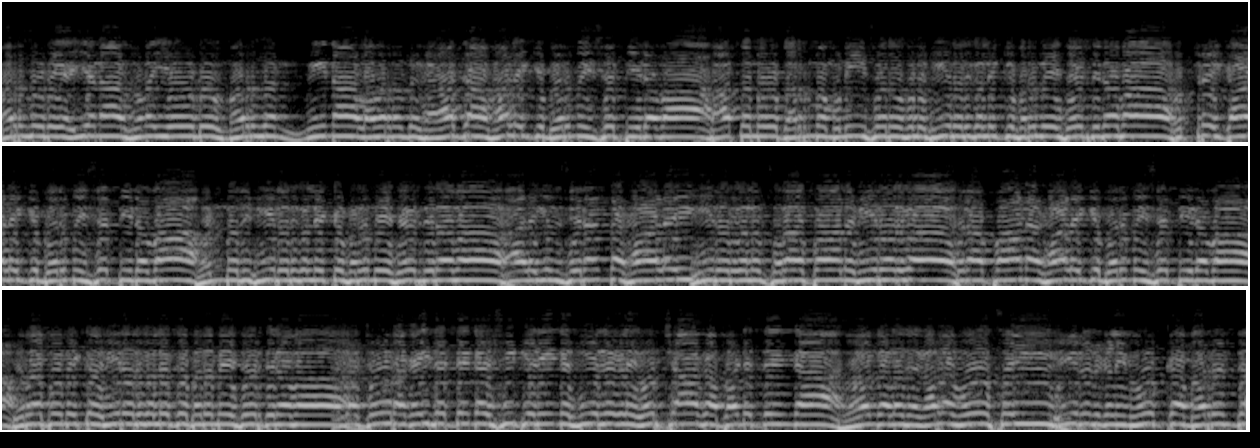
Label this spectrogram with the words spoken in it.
மருதுடைய ஐயனார் துணையோடு மருதன் மீனால் அவரது ராஜா காலைக்கு பெருமை சேர்த்திடவா? சாத்தனூர் தர்ம முனீஸ்வரர்கள் வீரர்களுக்கு பெருமை சேர்த்திடவா? ஒற்றை காலைக்கு பெருமை சேர்த்திடவா? ஒன்பது வீரர்களுக்கு பெருமை சேர்த்திடவா காளையும் சிறந்த காலை வீரர்களும் சிறப்பான வீரர்கள். சிறப்பான காலைக்கு பெருமை சேர்த்திடவா? சிறப்பு மிக்க வீரர்களுக்கு பெருமை சேர்த்திடவா? ஜோர கைதட்டுங்கள் சீக்கிரங்கள் வீரர்களை உற்சாகப்படுத்துங்க. உங்களது கர ஓசை வீரர்களின் ஊக்கம் மருந்த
